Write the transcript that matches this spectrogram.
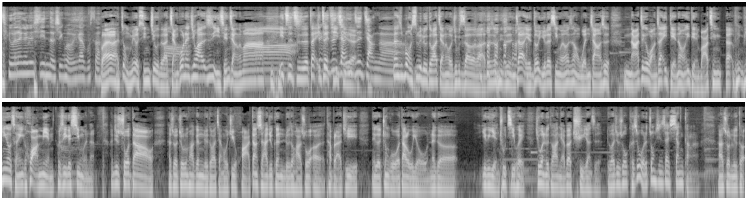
请问那个是新的新闻，应该不算。不，这种没有新旧的啦。讲过那句话是以前讲的吗？一直直在一直提起的，一直讲啊。但是不管是不是刘德华讲的，我就不知道了啦。但是问题是，你知道，有很多娱乐新闻或者这种文章是拿这个网站一点那种一点把它拼呃拼拼凑成一个画面或是一个新闻的。他就说到，他说周润发跟刘德华讲过一句话，当时他就跟刘德华说，呃，他本来去那个中国大陆有那个。一个演出机会，就问刘德华你要不要去这样子，刘德华就说：“可是我的重心在香港啊。”然后说：“刘德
